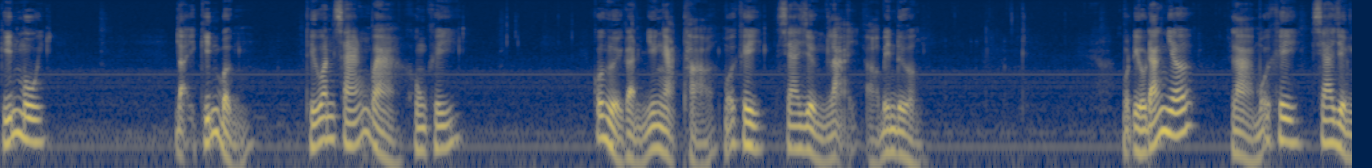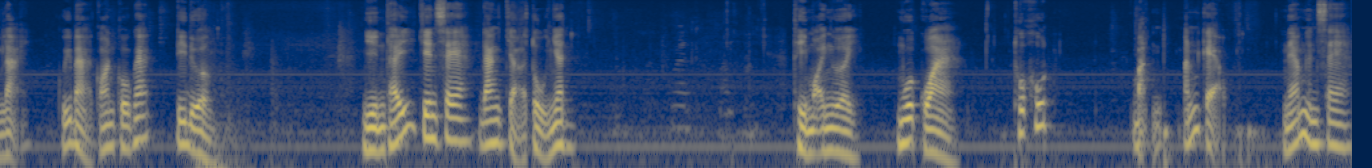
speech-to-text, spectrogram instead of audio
kín mui, đậy kín bẩn, thiếu ánh sáng và không khí. Có người gần như ngạt thở mỗi khi xe dừng lại ở bên đường. Một điều đáng nhớ là mỗi khi xe dừng lại, quý bà con cô bác đi đường. Nhìn thấy trên xe đang chở tù nhân, thì mọi người mua quà, thuốc hút, bắn, bắn kẹo, ném lên xe.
